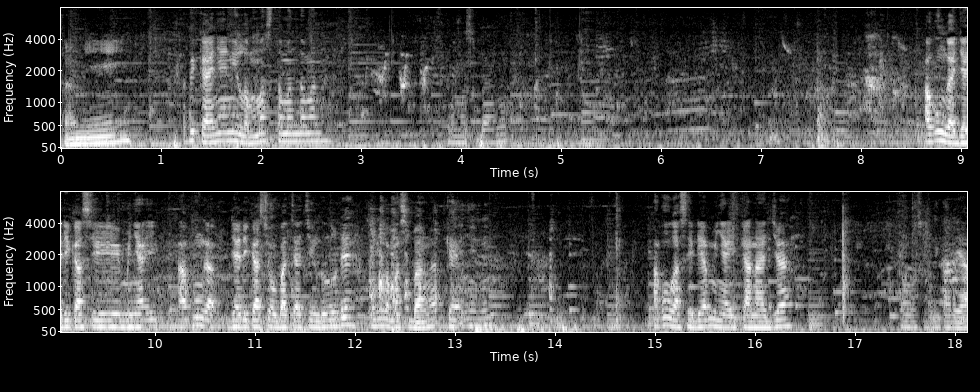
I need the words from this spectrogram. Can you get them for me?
Tami. Tapi kayaknya ini lemas teman-teman. Lemas banget. Aku nggak jadi kasih minyak, aku nggak jadi kasih obat cacing dulu deh. Ini lemas banget kayaknya nih. Aku kasih dia minyak ikan aja. Tunggu sebentar ya.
